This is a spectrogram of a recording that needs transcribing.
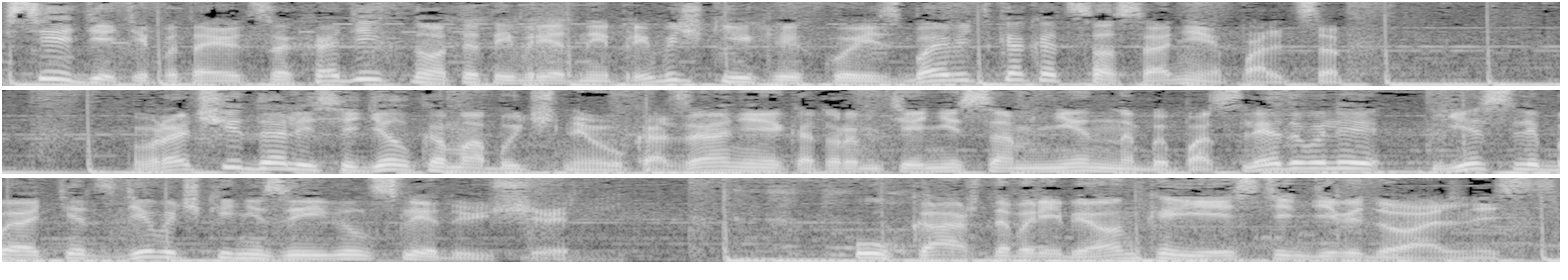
все дети пытаются ходить, но от этой вредной привычки их легко избавить, как от сосания пальцев. Врачи дали сиделкам обычные указания, которым те, несомненно, бы последовали, если бы отец девочки не заявил следующее. «У каждого ребенка есть индивидуальность.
